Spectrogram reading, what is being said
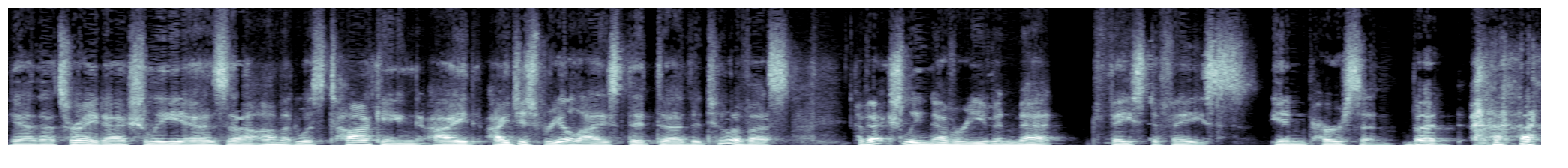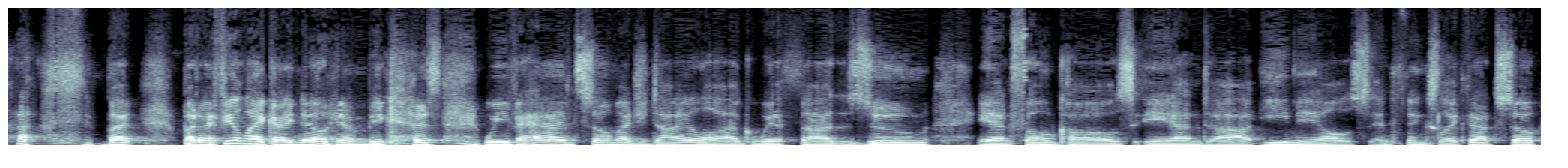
Yeah, that's right. Actually, as uh, Amit was talking, I I just realized that uh, the two of us have actually never even met face to face in person. But but but i feel like i know him because we've had so much dialogue with uh, zoom and phone calls and uh, emails and things like that. So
